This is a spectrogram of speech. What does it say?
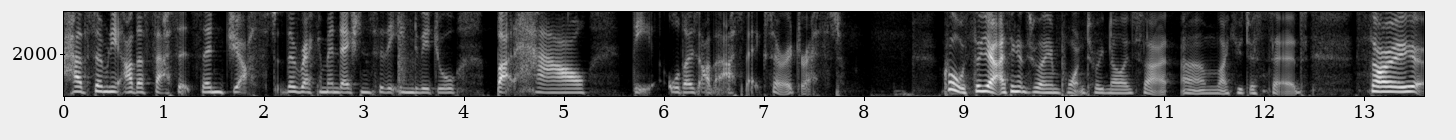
have so many other facets than just the recommendations for the individual, but how the all those other aspects are addressed. Cool. So, yeah, I think it's really important to acknowledge that, um, like you just said. So,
